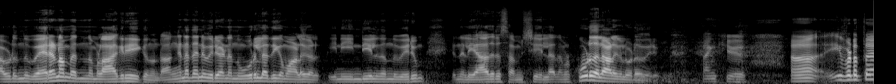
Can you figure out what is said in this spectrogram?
അവിടുന്ന് വരണം എന്ന് നമ്മൾ ആഗ്രഹിക്കുന്നുണ്ട്. അങ്ങനെ തന്നെ വരികയാണെങ്കിൽ നൂറിലധികം ആളുകൾ ഇനി ഇന്ത്യയിൽ നിന്ന് വരും എന്നുള്ള യാതൊരു സംശയമില്ല നമ്മൾ കൂടുതൽ ആളുകളിവിടെ വരും. താങ്ക് യു ഇവിടുത്തെ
